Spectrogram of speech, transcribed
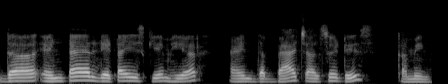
The entire data is came here and the batch also it is coming.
